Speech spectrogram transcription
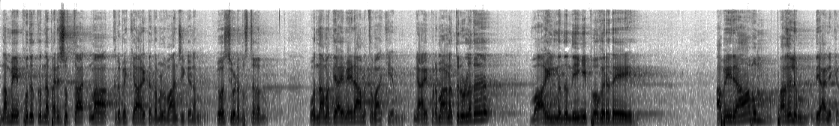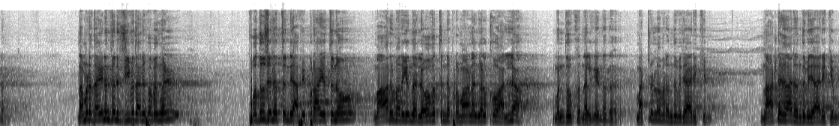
നമ്മെ പുതുക്കുന്ന പരിശുദ്ധാത്മാ കൃപയ്ക്കായിട്ട് നമ്മൾ വാഞ്ചിക്കണം. യോശിയുടെ പുസ്തകം ഒന്നാം അധ്യായം ഏഴാമത്തെ വാക്യം. ന്യായപ്രമാണത്തിലുള്ളത് വായിൽ നിന്ന് നീങ്ങിപ്പോകരുതേ. അവയെ രാവും പകലും ധ്യാനിക്കണം. നമ്മുടെ ദൈനംദിന ജീവിതാനുഭവങ്ങൾ പൊതുജനത്തിന്റെ അഭിപ്രായത്തിനോ മാറിമറിയുന്ന ലോകത്തിന്റെ പ്രമാണങ്ങൾക്കോ അല്ല മുൻതൂക്കം നൽകേണ്ടത്. മറ്റുള്ളവർ എന്ത് വിചാരിക്കും? നാട്ടുകാരെന്ത് വിചാരിക്കും?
